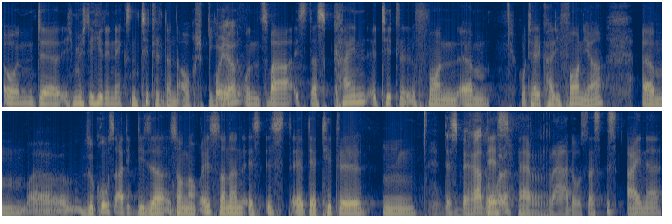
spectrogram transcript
und äh, ich möchte hier den nächsten Titel dann auch spielen. Oh ja. Und zwar ist das kein Titel von ähm, Hotel California, ähm, äh, so großartig dieser Song auch ist, sondern es ist äh, der Titel mh, Desperado, oder? Desperados. Das ist eine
